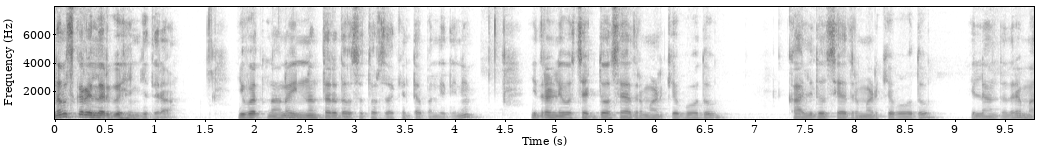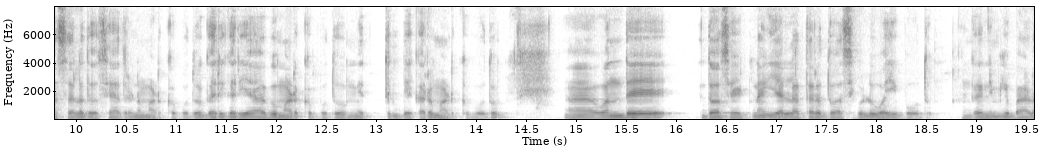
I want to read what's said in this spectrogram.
ನಮಸ್ಕಾರ ಎಲ್ಲರಿಗೂ, ಹೆಂಗಿದ್ದೀರಾ? ಇವತ್ತು ನಾನು ಇನ್ನೊಂದು ಥರ ದೋಸೆ ತೋರ್ಸೋಕ್ಕಿಂತ ಬಂದಿದ್ದೀನಿ. ಇದರಲ್ಲಿ ನೀವು ಸೆಟ್ ದೋಸೆ ಆದರೂ ಮಾಡ್ಕೋಬೋದು, ಖಾಲಿ ದೋಸೆ ಆದರೂ ಮಾಡ್ಕೋಬೋದು ಇಲ್ಲ ಅಂತಂದರೆ ಮಸಾಲೆ ದೋಸೆ ಆದ್ರೂ ಮಾಡ್ಕೋಬೋದು, ಗರಿ ಗರಿಯಾಗೂ ಮಾಡ್ಕೋಬೋದು, ಮೆತ್ತಗೆ ಬೇಕಾದ್ರೂ ಮಾಡ್ಕೋಬೋದು. ಒಂದೇ ದೋಸೆ ಹಿಟ್ಟಿನಾಗ ಎಲ್ಲ ಥರ ದೋಸೆಗಳು ಒಯ್ಬೋದು. ಹಂಗಾಗಿ ನಿಮಗೆ ಭಾಳ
